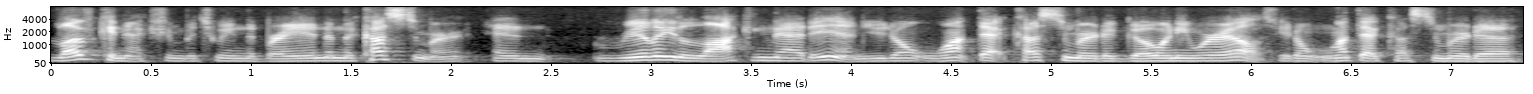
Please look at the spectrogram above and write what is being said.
love connection between the brand and the customer and really locking that in. You don't want that customer to go anywhere else. You don't want that customer to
